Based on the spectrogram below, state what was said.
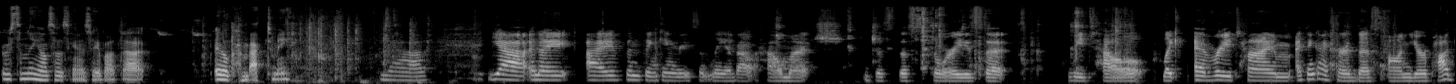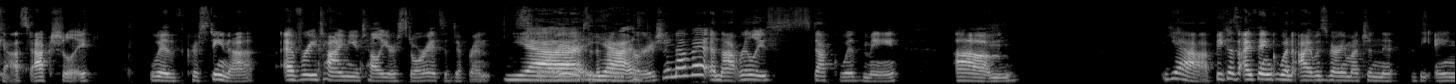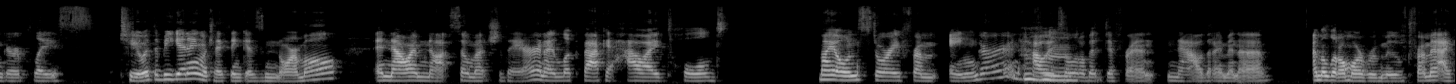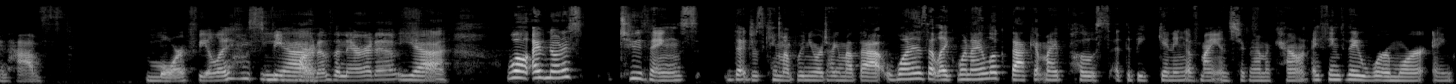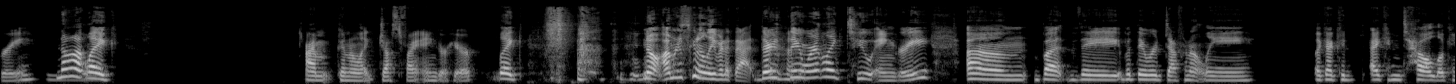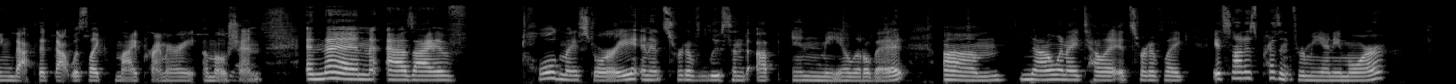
There was something else I was going to say about that. It'll come back to me. Yeah. Yeah, and I I've been thinking recently about how much just the stories that we tell like every time I think I heard this on your podcast actually with Christina. Every time you tell your story, it's a different yeah, story, a different yeah. version of it, and that really stuck with me. Um, yeah, because I think when I was very much in the the anger place too at the beginning, which I think is normal, and now I'm not so much there, and I look back at how I told my own story from anger and how mm-hmm. it's a mm-hmm. little bit different now that I'm in a I'm a little more removed from it. I can have more feelings be yeah. part of the narrative. Yeah. Well, I've noticed two things that just came up when you were talking about that. One is that like when I look back at my posts at the beginning of my Instagram account, I think they were more angry. Mm-hmm. Not like I'm gonna like justify anger here. Like no, I'm just gonna leave it at that. They they weren't like too angry, um, but they but they were definitely like I could I can tell looking back that that was like my primary emotion. Yes. And then as I've told my story and it's sort of loosened up in me a little bit, um, now when I tell it, it's sort of like it's not as present for me anymore.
